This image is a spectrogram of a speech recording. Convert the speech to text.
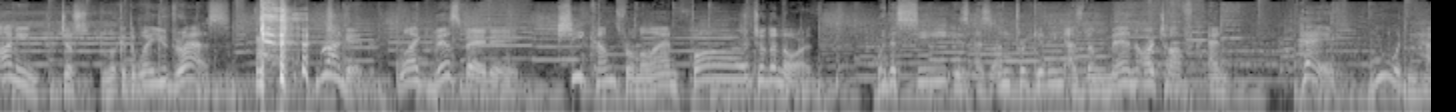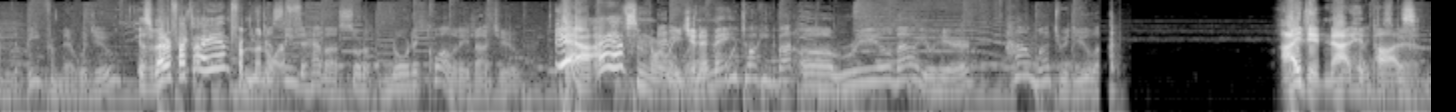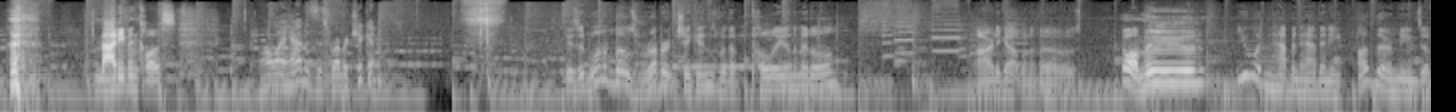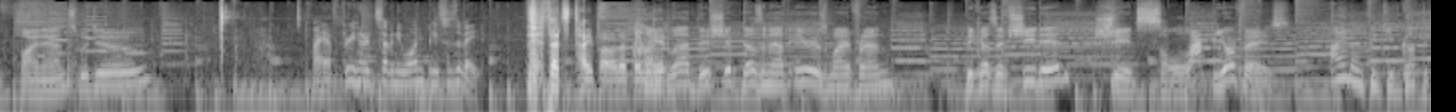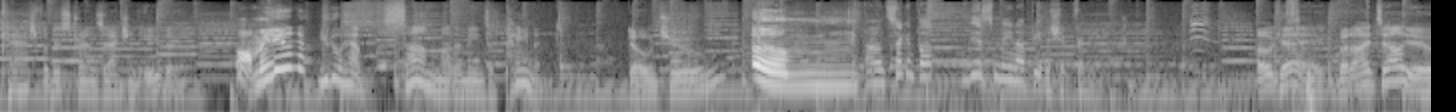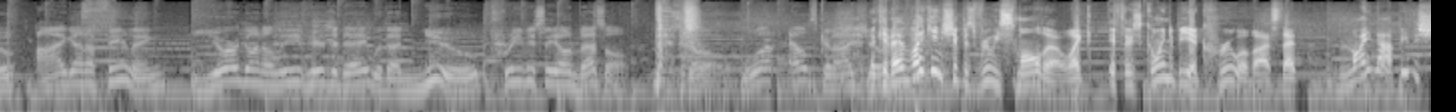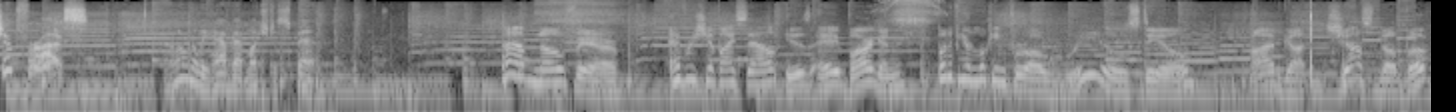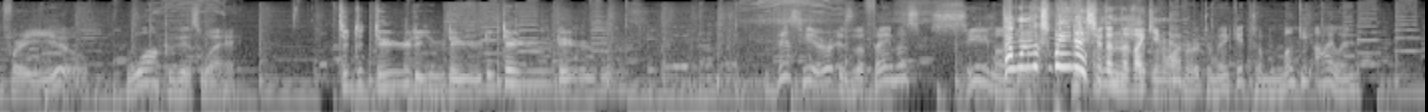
I mean, just look at the way you dress. Rugged, like this baby. She comes from a land far to the north, where the sea is as unforgiving as the men are tough, and hey, you wouldn't happen to be from there, would you? As a matter of fact, I am from You the just north. seem to have a sort of Nordic quality about you. Yeah, I have some Norwegian Anyway, in me. We're talking about a real value here. How much would you like I did not hit to pause. spend? not even close. All I have is this rubber chicken. Is it one of those rubber chickens with a pulley in the middle? I already got one of those. Oh man. You wouldn't happen to have any other means of finance, would you? I have 371 pieces of eight. That's typo that they I'm made. glad this ship doesn't have ears, my friend. Because if she did, she'd slap your face. I don't think you've got the cash for this transaction either. Oh man. You do have some other means of payment, don't you? Um. On second thought, this may not be the ship for me. Okay, but I tell you, I got a feeling you're gonna leave here today with a new, previously owned vessel. so, what else can I show Okay, that you? Viking ship is really small though. Like, if there's going to be a crew of us, that might not be the ship for us. I don't really have that much to spend. Have no fear. Every ship I sell is a bargain. But if you're looking for a real steal, I've got just the boat for you. Walk this way. This here is the famous Sea Monkey. That one looks way nicer than the Viking one. Ever to make it to Monkey Island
